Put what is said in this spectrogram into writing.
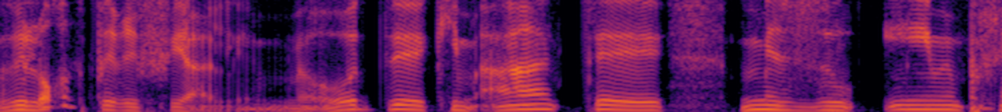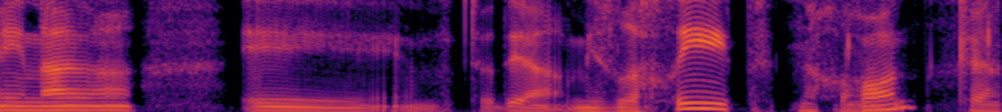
ולא רק פריפיאליים, מאוד כמעט מזוהים מבחינה... אה, אתה יודע, מזרחית, נכון? נכון? כן.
